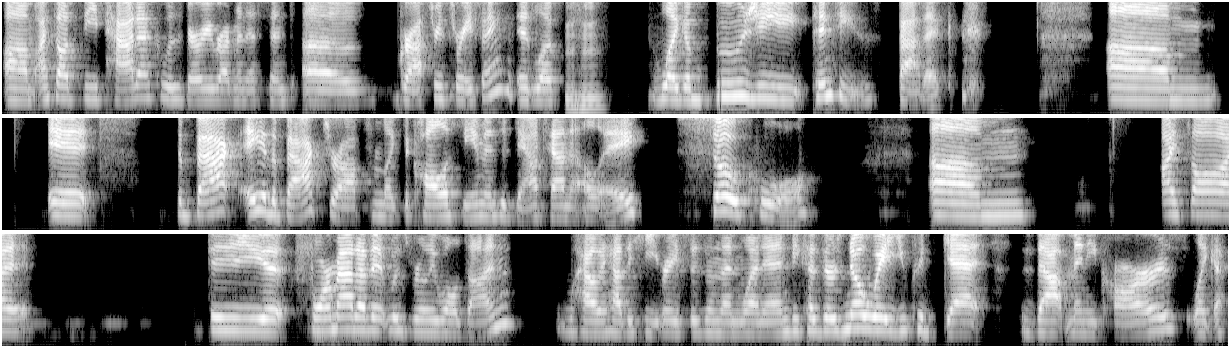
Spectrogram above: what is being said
um, I thought the paddock was very reminiscent of grassroots racing. It looked mm-hmm. like a bougie Pinty's paddock. um, it's the back a the backdrop from like the Coliseum into downtown LA. So cool. Um, I thought the format of it was really well done how they had the heat races and then went in because there's no way you could get that many cars like a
